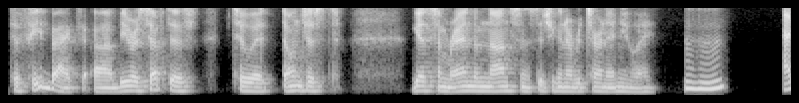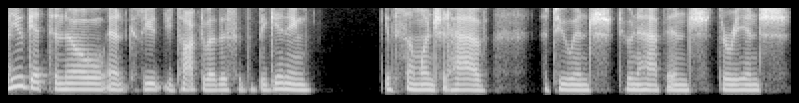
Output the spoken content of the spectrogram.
to feedback. Uh, be receptive to it. Don't just get some random nonsense that you're going to return anyway. Mm-hmm. How do you get to know? And because you you talked about this at the beginning, if someone should have a two inch, two and a half inch, three inch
